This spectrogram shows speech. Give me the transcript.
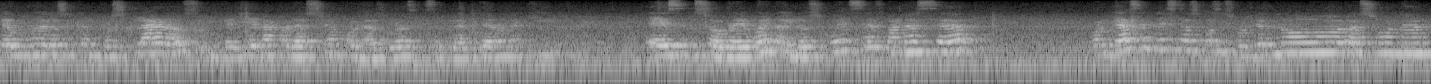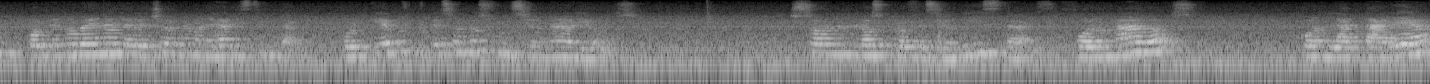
que uno de los ejemplos claros y que viene a colación con las dudas que se plantearon aquí es sobre, bueno, ¿y los jueces van a ser ¿Por qué hacen estas cosas? ¿Por qué no razonan? ¿Por qué no ven el derecho de una manera distinta? ¿Por qué? Pues porque son los funcionarios, son los profesionistas formados con la tarea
